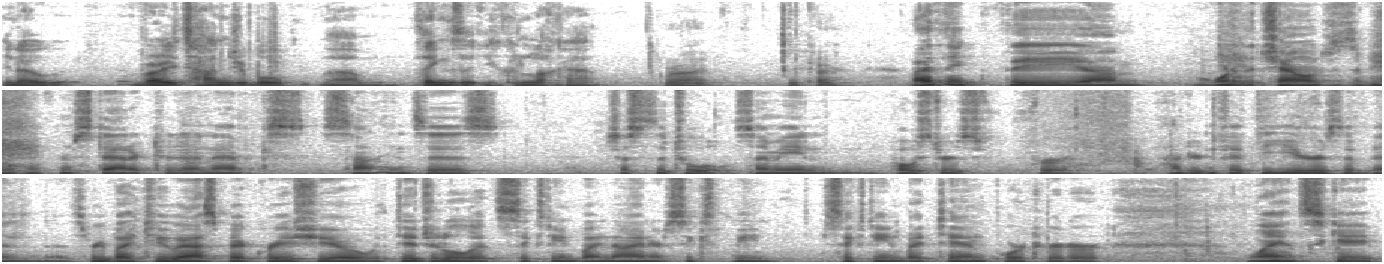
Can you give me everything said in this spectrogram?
you know very tangible um, things that you can look at. Right. Okay. I think the um, one of the challenges of moving from static to dynamic s- signs is just the tools. I mean, posters for 150 years have been a 3 by 2 aspect ratio. With digital, it's 16 by 9 or 16, 16 by 10 portrait or landscape.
